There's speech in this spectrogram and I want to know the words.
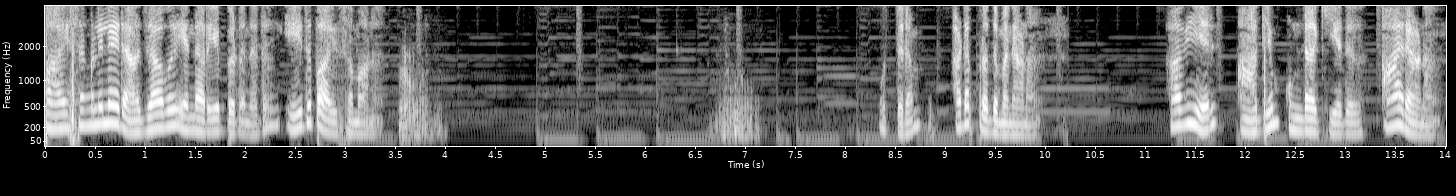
പായസങ്ങളിലെ രാജാവ് എന്നറിയപ്പെടുന്നത് ഏത് പായസമാണ്? ഉത്തരം അടപ്രഥമനാണ്. അവിയൽ ആദ്യം ഉണ്ടാക്കിയത് ആരാണ്?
